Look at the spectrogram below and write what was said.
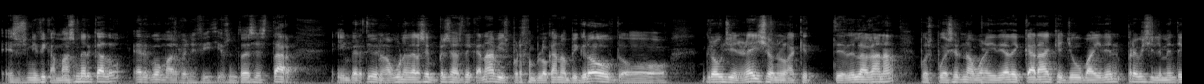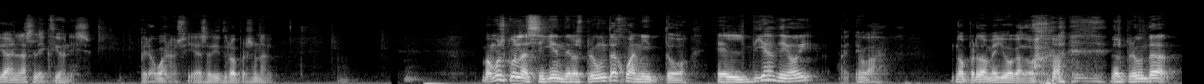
eso significa más mercado, ergo más beneficios. Entonces, estar invertido en alguna de las empresas de cannabis, por ejemplo, Canopy Growth o Growth Generation o la que te dé la gana, pues puede ser una buena idea de cara a que Joe Biden previsiblemente gane las elecciones. Pero bueno, si es a título personal. Vamos con la siguiente. Nos pregunta Juanito. El día de hoy. No, perdón, me he equivocado. Nos pregunta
